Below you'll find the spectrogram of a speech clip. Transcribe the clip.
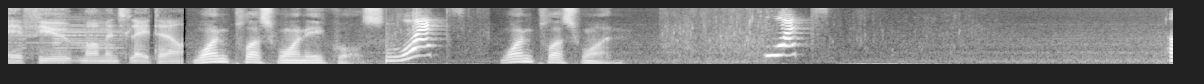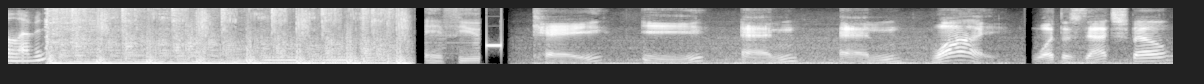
A few moments later. 1 plus 1 equals. What? 1 plus 1. What? Eleven. A few K E N N Y. What does that spell?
